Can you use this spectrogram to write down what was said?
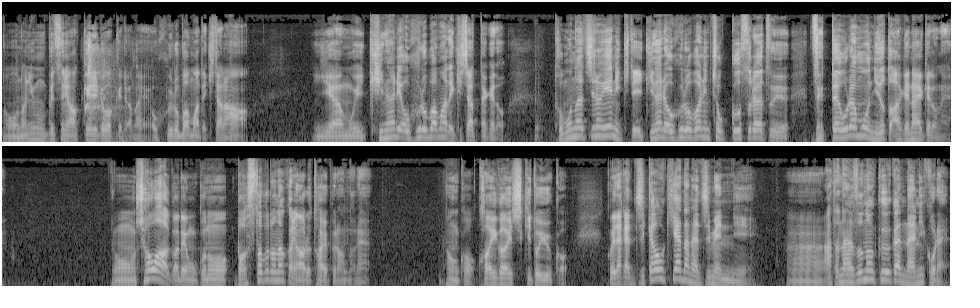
お何も別に開けれるわけではない。お風呂場まで来たな。いやもういきなりお風呂場まで来ちゃったけど。友達の家に来ていきなりお風呂場に直行するやつ絶対俺はもう二度とあげないけどね。うんシャワーがでもこのバスタブの中にあるタイプなんだね。なんか海外式というか。これなんか直置きやだな地面に。うん。あと謎の空間何これ？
